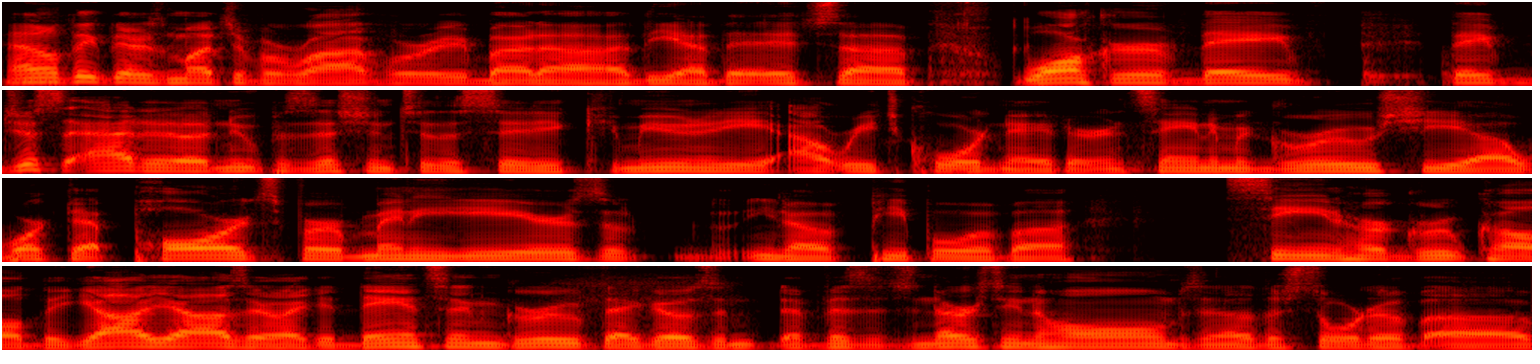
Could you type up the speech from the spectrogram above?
I don't think there's much of a rivalry, but uh, yeah, it's uh, Walker. They've they've just added a new position to the city, community outreach coordinator. And Sandy McGrew, she uh, worked at PARDS for many years. Uh, you know, people have seen her group called the Yayas. They're like a dancing group that goes and that visits nursing homes and other sort of uh,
